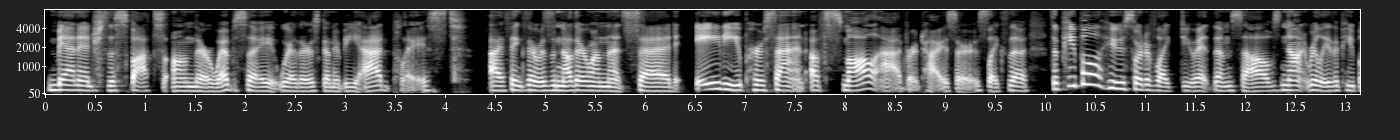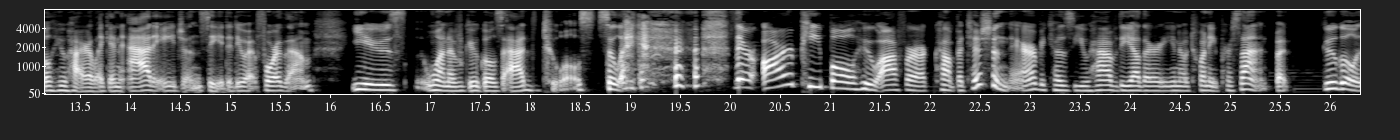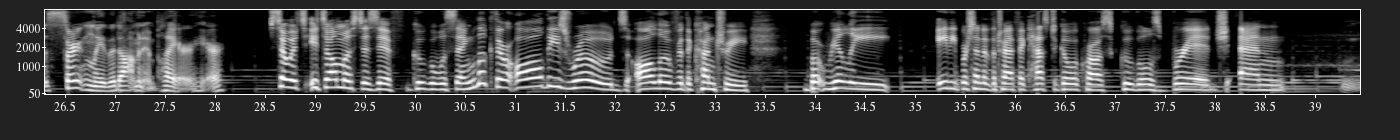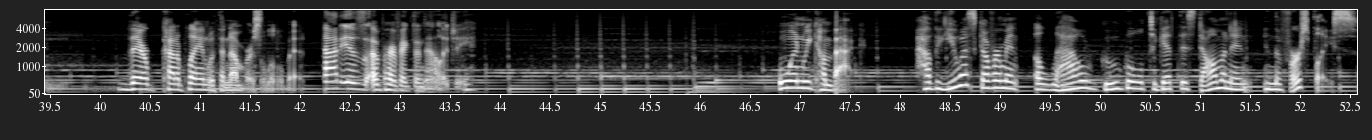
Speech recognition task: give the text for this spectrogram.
manage the spots on their website where there's going to be ad placed. I think there was another one that said 80% of small advertisers, like the, the people who sort of like do it themselves, not really the people who hire like an ad agency to do it for them, use one of Google's ad tools. So like there are people who offer a competition there because you have the other, you know, 20%, but Google is certainly the dominant player here. So it's it's almost as if Google was saying, "Look, there are all these roads all over the country, but really 80% of the traffic has to go across Google's bridge and they're kind of playing with the numbers a little bit." That is a perfect analogy. When we come back, how the US government allowed Google to get this dominant in the first place.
